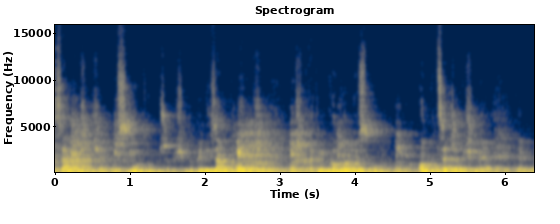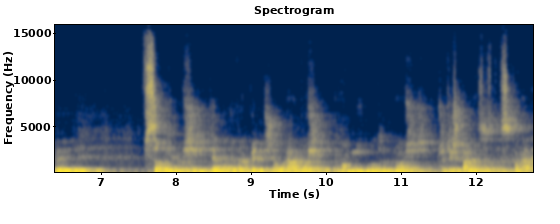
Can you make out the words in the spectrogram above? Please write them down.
zarazić jakby smutkiem, żebyśmy byli zamknięci w takim kokonie smutku. On chce, żebyśmy jakby w sobie nosili tę ewangeliczną radość pomimo trudności. Przecież Pan Jezus doskonale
